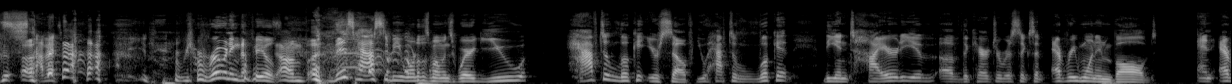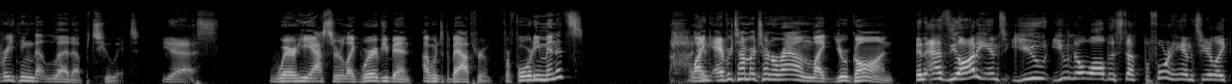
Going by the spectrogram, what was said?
stop it. You're ruining the feels. Um, this has to be one of those moments where you have to look at yourself. You have to look at the entirety of, of the characteristics of everyone involved and everything that led up to it. yes Where he asked her, like, where have you been? I went to the bathroom. For 40 minutes? Like And- every time I turn around, like you're gone. And as the audience, you you know all this stuff beforehand, so you're like,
